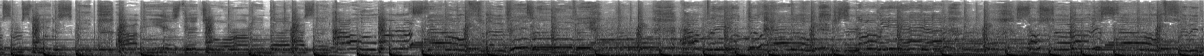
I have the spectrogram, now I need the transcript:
want some sweet escape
